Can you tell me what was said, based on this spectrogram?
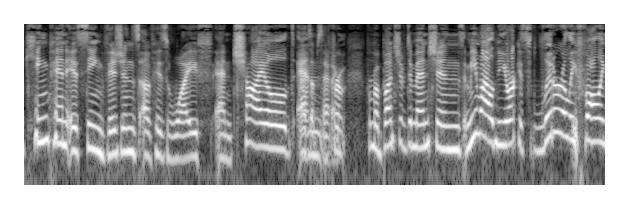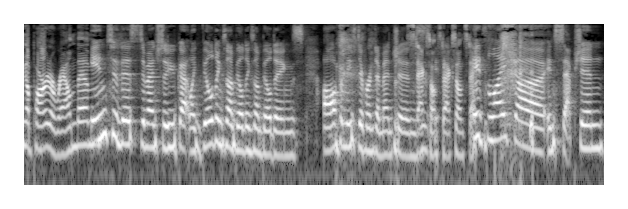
Kingpin is seeing visions of his wife and child That's and upsetting. from from a bunch of dimensions. Meanwhile, New York is literally falling apart around them. Into this dimension, so you've got like buildings on buildings on buildings, all from these different dimensions. stacks on stacks on stacks. It's like uh, Inception,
